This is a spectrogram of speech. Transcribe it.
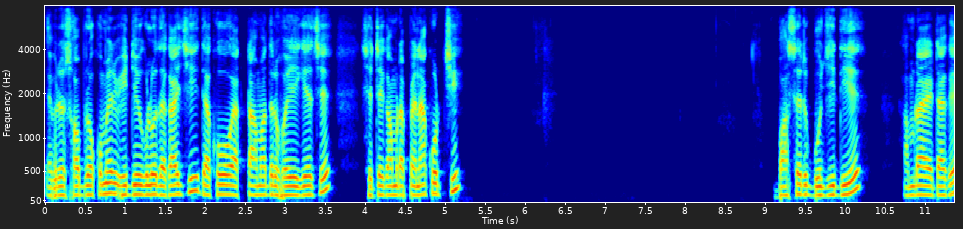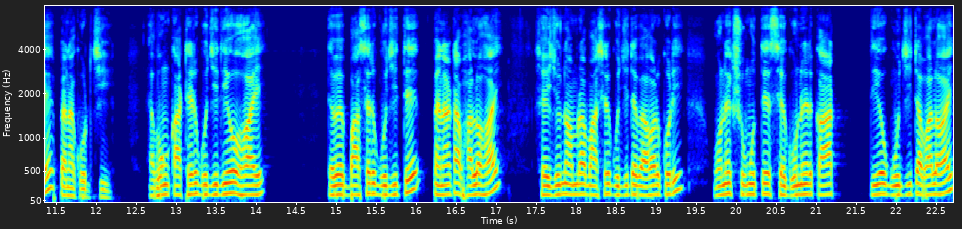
এবারে সব রকমের ভিডিওগুলো দেখাইছি। দেখো একটা আমাদের হয়ে গিয়েছে, সেটাকে আমরা পেনা করছি। বাঁশের গুঁজি দিয়ে আমরা এটাকে পেনা করছি এবং কাঠের গুঁজি দিয়েও হয়। তবে বাঁশের গুঁজিতে পেনাটা ভালো হয়। সেই জন্য আমরা বাঁশের গুঁজিটা ব্যবহার করি। অনেক সমুদ্রে সেগুনের কাঠ দিয়েও গুঁজিটা ভালো হয়,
